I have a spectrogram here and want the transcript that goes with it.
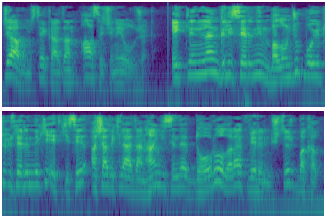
Cevabımız tekrardan A seçeneği olacak. Eklenilen gliserinin baloncuk boyutu üzerindeki etkisi aşağıdakilerden hangisinde doğru olarak verilmiştir bakalım.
